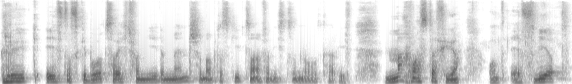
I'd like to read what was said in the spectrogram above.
Glück ist das Geburtsrecht von jedem Menschen, aber das gibt's einfach nicht zum Nulltarif. Mach was dafür und es wird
